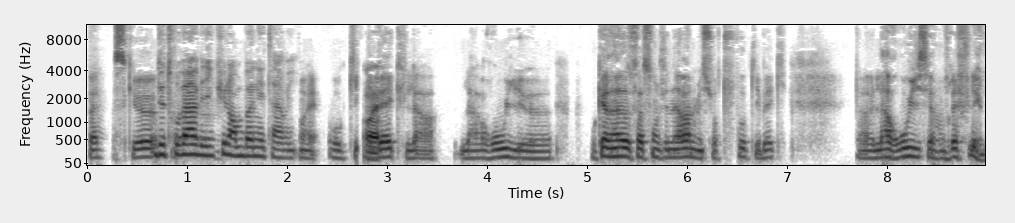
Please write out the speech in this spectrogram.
parce que De trouver un véhicule en bon état, oui. ouais, au Ouais. Québec, la, la rouille, euh, au Canada de façon générale, mais surtout au Québec, euh, la rouille c'est un vrai fléau.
